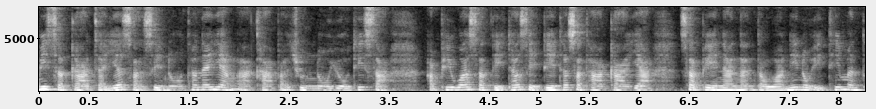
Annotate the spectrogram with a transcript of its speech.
มิสกาจายสัสสิโนทนายังอาคาปะชุนโนโยทิสาอภิวัสติทัศเสเตทัสทากายาสเพนานันตวานิโนอิทิมันโต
